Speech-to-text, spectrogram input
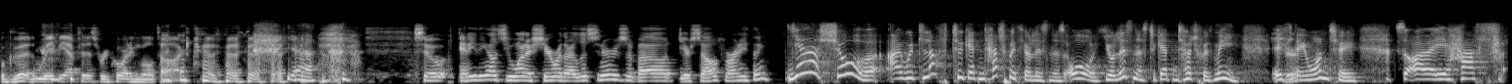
Well, good. Maybe after this recording, we'll talk. yeah. So, anything else you want to share with our listeners about yourself or anything? Yeah, sure. I would love to get in touch with your listeners or your listeners to get in touch with me if sure. they want to. So, I have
